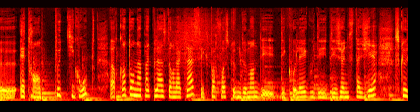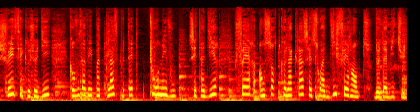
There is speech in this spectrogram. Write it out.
euh, être en petit groupe. Alors quand on n'a pas de place dans la classe, c'est parfois ce que me demandent des, des collègues ou des, des jeunes stagiaires. Ce que je fais, c'est que je dis, quand vous n'avez pas de place, peut-être tournez-vous, c'est-à-dire faire en sorte que la classe elle soit différente de d'habitude.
